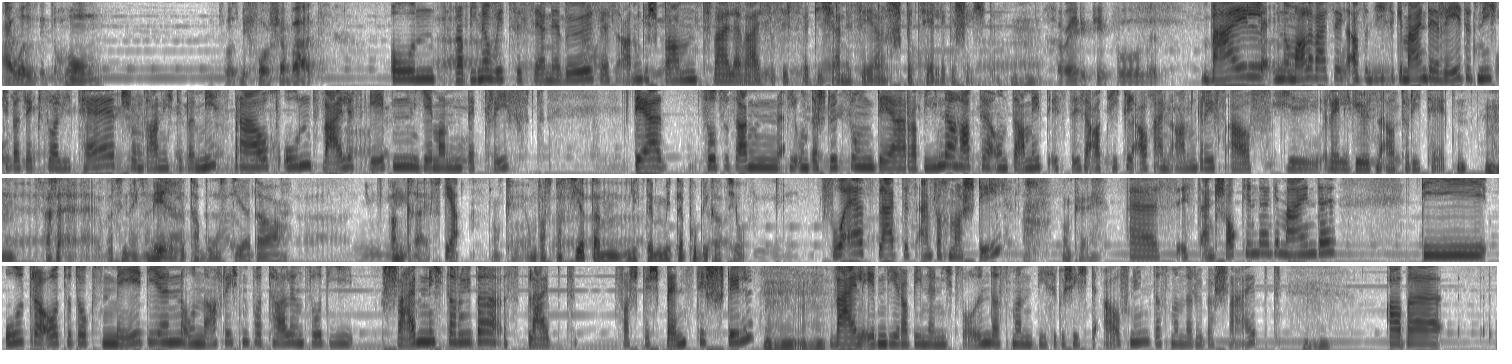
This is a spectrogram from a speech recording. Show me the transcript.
I was at home. It was before Shabbat. Und Rabinowitz ist sehr nervös, er ist angespannt, weil er weiß, das ist wirklich eine sehr spezielle Geschichte. Weil normalerweise, also diese Gemeinde redet nicht über Sexualität, schon gar nicht über Missbrauch und weil es eben jemanden betrifft, der sozusagen die Unterstützung der Rabbiner hatte und damit ist dieser Artikel auch ein Angriff auf die religiösen Autoritäten. Mhm. Also äh, das sind eigentlich mehrere Tabus, die er da angreift. Ja. Okay. Und was passiert dann mit, dem, mit der Publikation? Vorerst bleibt es einfach mal still. Okay. Es ist ein Schock in der Gemeinde. Die ultraorthodoxen Medien und Nachrichtenportale und so, die schreiben nicht darüber. Es bleibt fast gespenstisch still, mhm, mhm, weil eben die Rabbiner nicht wollen, dass man diese Geschichte aufnimmt, dass man darüber schreibt. Mhm. Aber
